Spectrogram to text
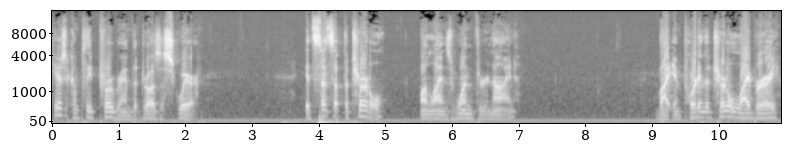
Here's a complete program that draws a square. It sets up the turtle on lines 1 through 9 by importing the turtle library,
